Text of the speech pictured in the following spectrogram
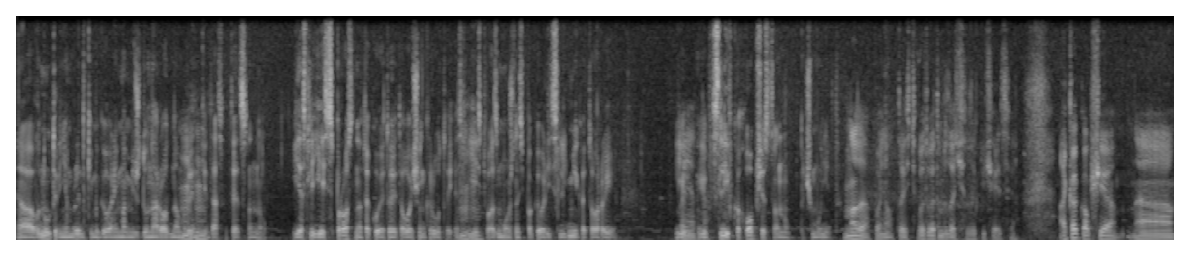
э, внутреннем рынке, мы говорим о международном рынке, да, соответственно, ну, если есть спрос на такое, то это очень круто. Если есть возможность поговорить с людьми, которые и, и в сливках общества, ну, почему нет? Ну да, понял. То есть вот в этом задача заключается. А как вообще а,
